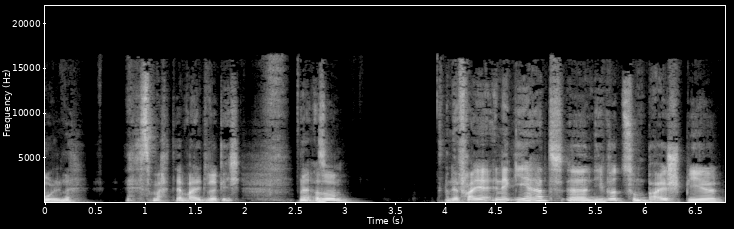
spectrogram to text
cool, ne? Das macht der Wald wirklich. Ne, also, wer freie Energie hat, äh, die wird zum Beispiel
